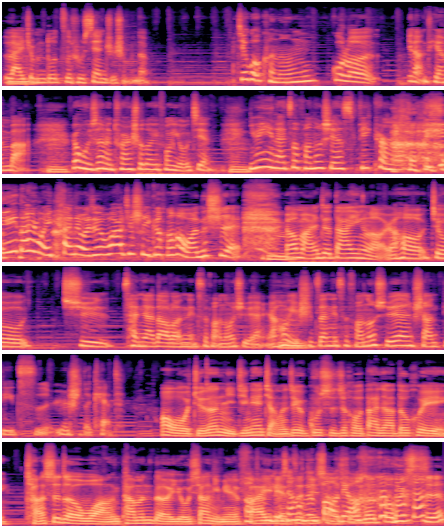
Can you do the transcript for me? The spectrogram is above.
来这么多字数限制什么的。结果可能过了一两天吧，然后我邮箱里突然收到一封邮件，你愿意来做房东实验 speaker 吗？当时我一看见，我觉得哇，这是一个很好玩的事哎，然后马上就答应了，然后就去参加到了那次房东学院，然后也是在那次房东学院上第一次认识的 Cat。哦，我觉得你今天讲的这个故事之后，大家都会尝试着往他们的邮箱里面发一点自己想说的东西。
